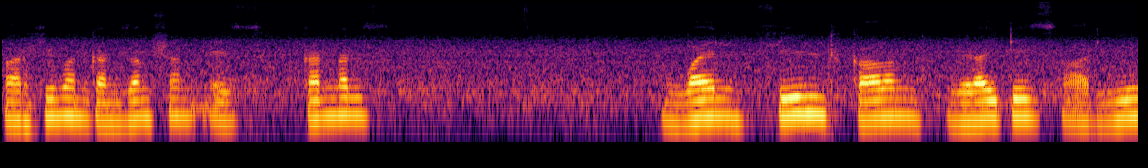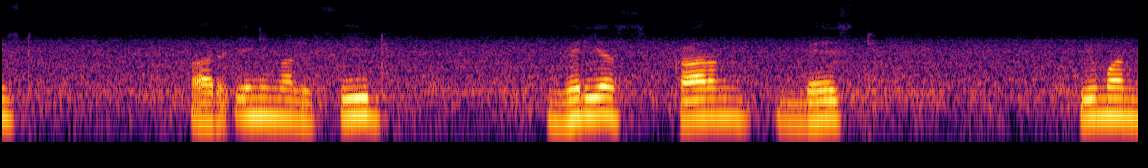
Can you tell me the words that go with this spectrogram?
for human consumption as kernels, while field corn varieties are used for animal feed. Various corn-based human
